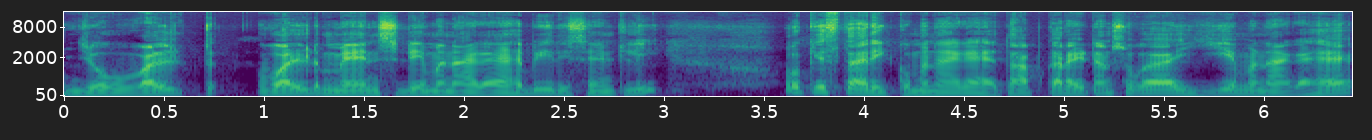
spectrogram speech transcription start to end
जो वर्ल्ड वर्ल्ड मेंस डे मनाया गया है अभी रिसेंटली वो किस तारीख को मनाया गया है? तो आपका राइट आंसर होगा, ये मनाया गया है,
